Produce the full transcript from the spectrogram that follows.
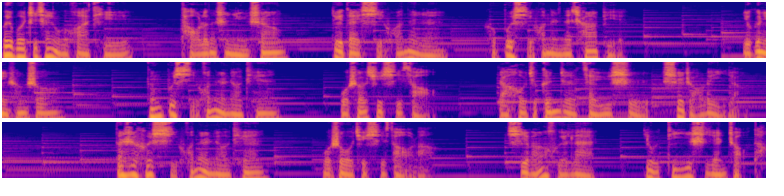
微博之前有个话题，讨论的是女生对待喜欢的人和不喜欢的人的差别。有个女生说，跟不喜欢的人聊天，我说要去洗澡。然后就跟着在浴室睡着了一样。但是和喜欢的人聊天，我说我去洗澡了，洗完回来，又第一时间找他。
